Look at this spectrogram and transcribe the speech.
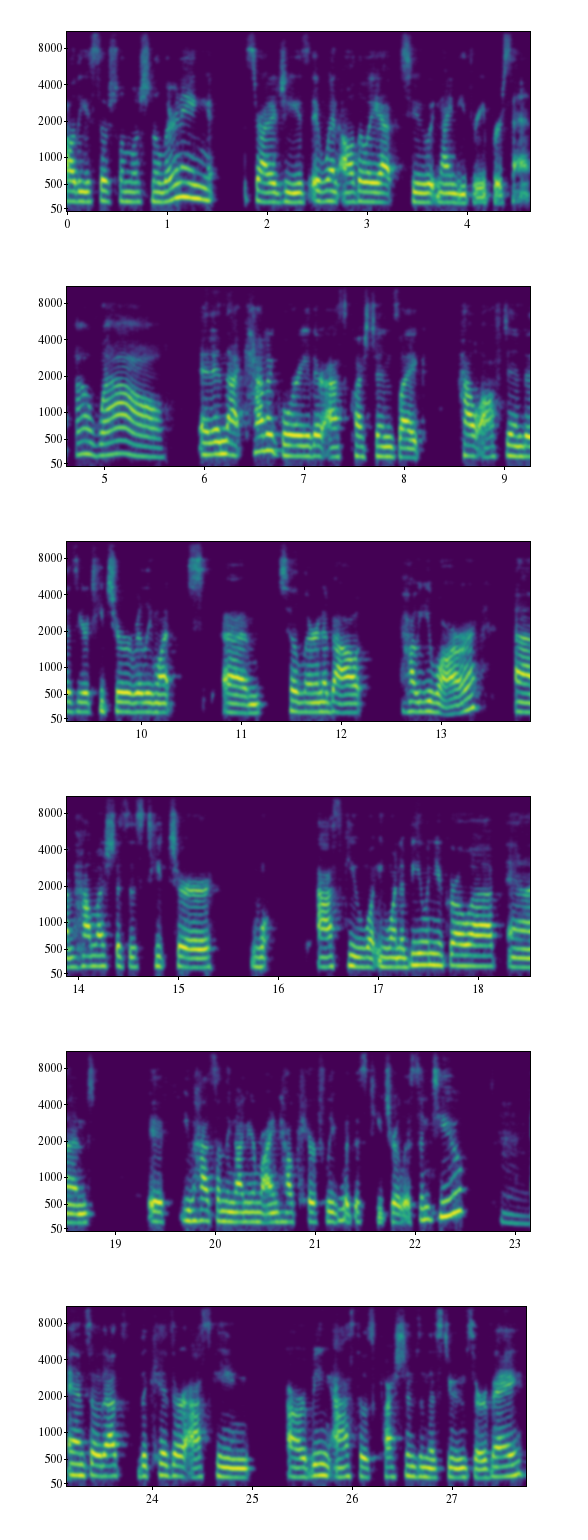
all these social emotional learning strategies, it went all the way up to 93%. oh, wow. And in that category, they're asked questions like, how often does your teacher really want um, to learn about how you are? Um, how much does this teacher w- ask you what you want to be when you grow up? And if you had something on your mind, how carefully would this teacher listen to you? Hmm. And so that's the kids are asking, are being asked those questions in the student survey.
